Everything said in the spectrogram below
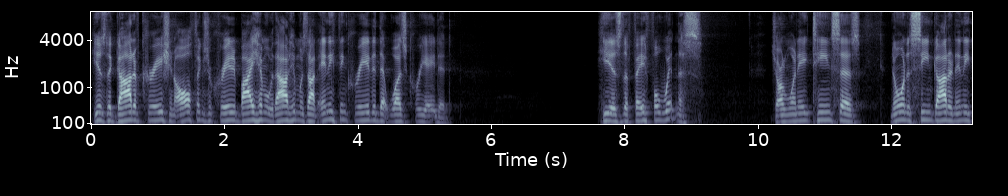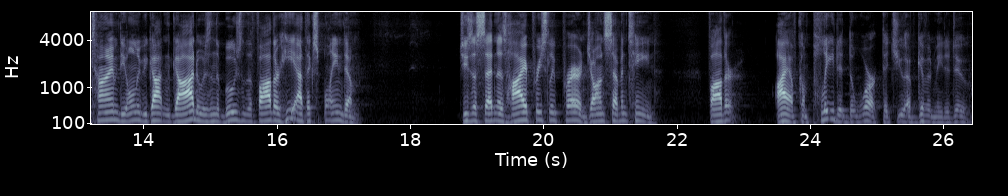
He is the God of creation. All things were created by him, and without him was not anything created that was created. He is the faithful witness. John 1:18 says, "No one has seen God at any time, the only begotten God who is in the bosom of the Father, he hath explained him." Jesus said in his high priestly prayer in John 17, "Father, I have completed the work that you have given me to do."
